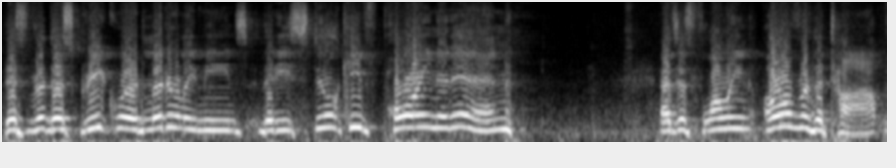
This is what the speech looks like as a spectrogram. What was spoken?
This, this Greek word literally means that he still keeps pouring it in as it's flowing over the top.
